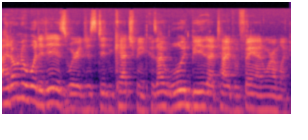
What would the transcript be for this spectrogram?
I I don't know what it is where it just didn't catch me because I would be that type of fan where I'm like.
